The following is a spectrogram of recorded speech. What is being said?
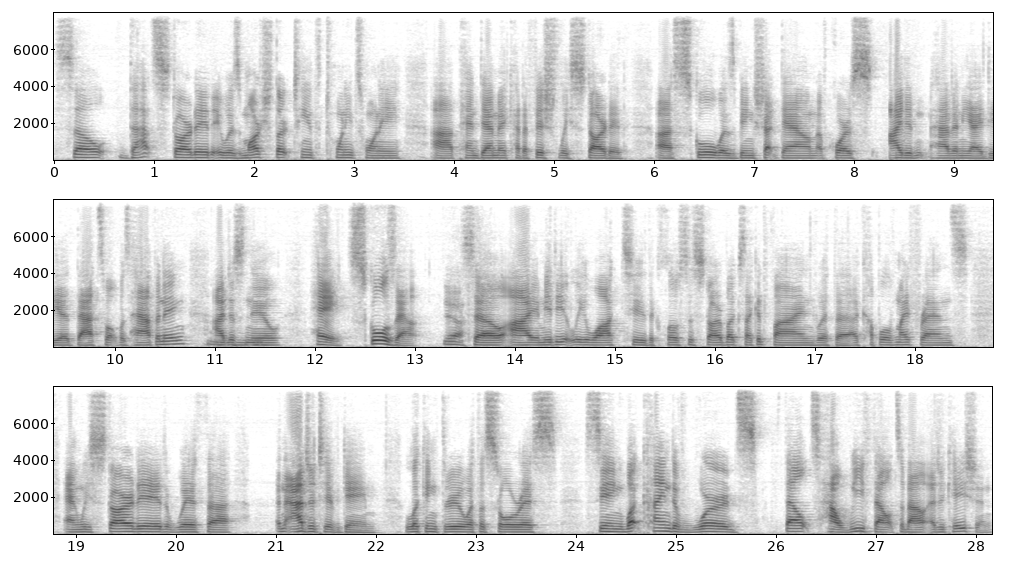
So that started, it was March 13th, 2020. Uh, pandemic had officially started. Uh, school was being shut down. Of course, I didn't have any idea that's what was happening. Mm-hmm. I just mm-hmm. knew, hey, school's out. Yeah. So I immediately walked to the closest Starbucks I could find with a, a couple of my friends, and we started with uh, an adjective game, looking through a thesaurus, seeing what kind of words felt how we felt about education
